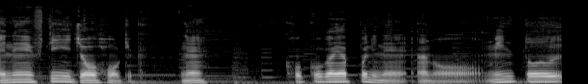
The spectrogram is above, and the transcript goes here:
NFT 情報局ね。ここがやっぱりねあのミント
